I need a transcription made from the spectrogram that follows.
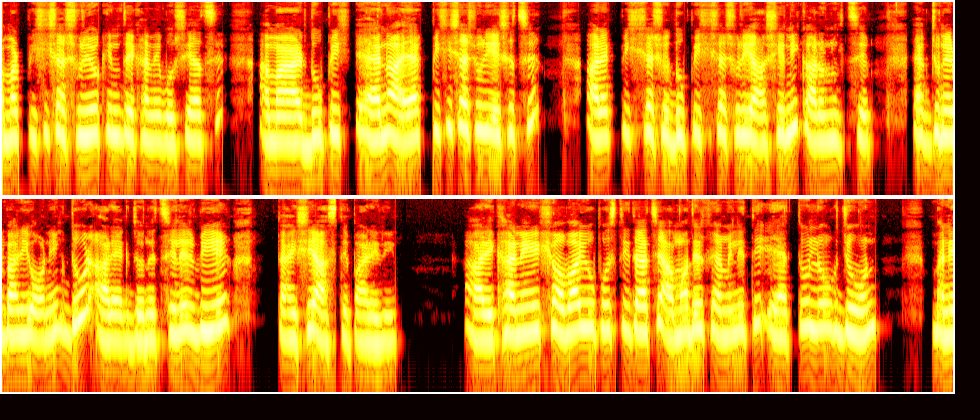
আমার পিসি শাশুড়িও কিন্তু এখানে বসে আছে। আমার দু পিসি না, এক পিসি শাশুড়ি এসেছে। আর এক পিসি শাশুড়ি, দু পিসি শাশুড়ি আসেনি, কারণ হচ্ছে একজনের বাড়ি অনেক দূর আর একজনের ছেলের বিয়ে, তাই সে আসতে পারেনি। আর এখানে সবাই উপস্থিত আছে। আমাদের ফ্যামিলিতে এত লোকজন মানে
